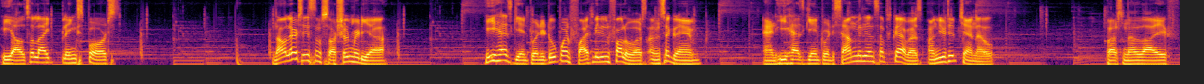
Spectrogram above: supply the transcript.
He also likes playing sports. Now let's see some social media. He has gained 22.5 million followers on Instagram and he has gained 27 million subscribers on YouTube channel. Personal life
